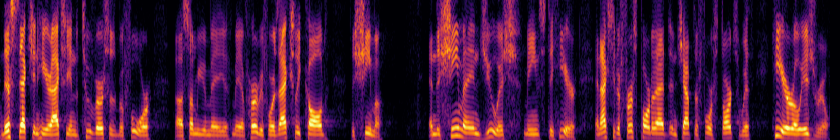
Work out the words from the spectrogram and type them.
this section here, actually, in the two verses before, uh, some of you may, may have heard before, is actually called the Shema. And the Shema in Jewish means to hear. And actually, the first part of that in chapter 4 starts with, Hear, O Israel.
